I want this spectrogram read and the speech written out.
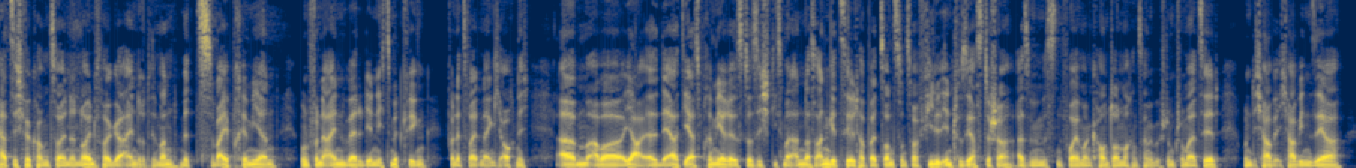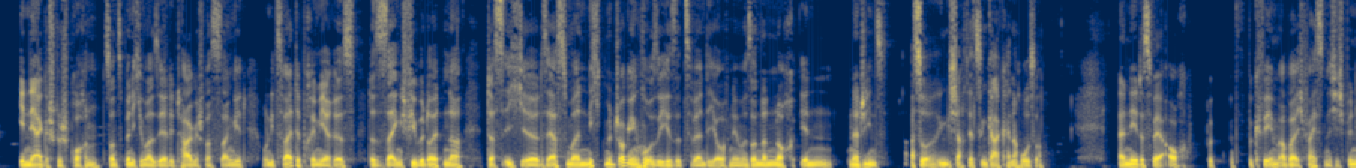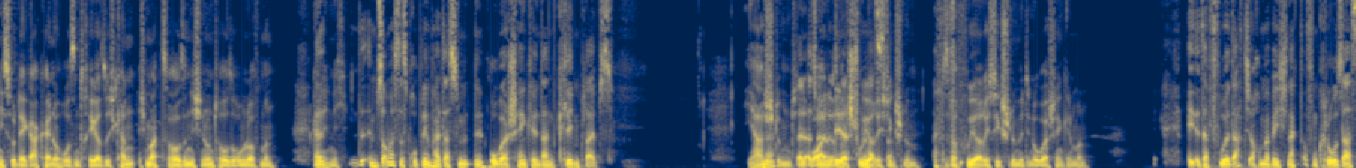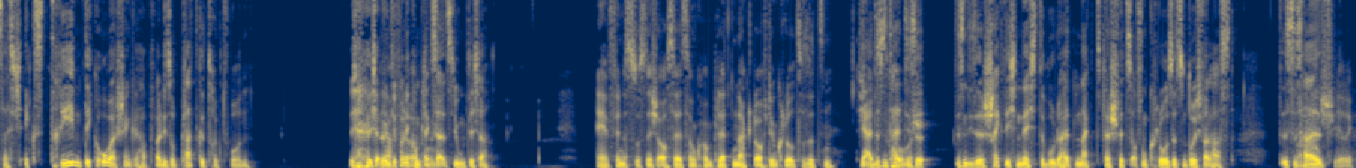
Herzlich willkommen zu einer neuen Folge Ein Drittel Mann mit zwei Premieren und von der einen werdet ihr nichts mitkriegen, von der zweiten eigentlich auch nicht. Ähm, aber ja, äh, der, die erste Premiere ist, dass ich diesmal anders angezählt habe als sonst und zwar viel enthusiastischer. Also wir müssten vorher mal einen Countdown machen, das haben wir bestimmt schon mal erzählt. Und ich habe, ich habe ihn sehr energisch gesprochen, sonst bin ich immer sehr lethargisch, was es angeht. Und die zweite Premiere ist, das ist eigentlich viel bedeutender, dass ich äh, das erste Mal nicht mit Jogginghose hier sitze, während ich aufnehme, sondern noch in einer Jeans. Achso, ich dachte jetzt in gar keiner Hose. Äh, nee, das wäre auch be bequem, aber ich weiß nicht, ich bin nicht so der gar keine Hosenträger. Also ich kann, ich mag zu Hause nicht in Unterhose rumlaufen, Mann. Kann Äh, ich nicht. Im Sommer ist das Problem halt, dass du mit den Oberschenkeln dann kleben bleibst. Ja, ne? stimmt. Also Boah, das war früher richtig dann- schlimm. Das war früher richtig schlimm mit den Oberschenkeln, Mann. Da früher dachte ich auch immer, wenn ich nackt auf dem Klo saß, dass ich extrem dicke Oberschenkel habe, weil die so platt gedrückt wurden. Ich, ich hatte Ja, irgendwie voll die Komplexe Punkt. als Jugendlicher. Ey, findest du es nicht auch seltsam, komplett nackt auf dem Klo zu sitzen? Ich ja, das sind halt komisch. diese, das sind diese schrecklichen Nächte, wo du halt nackt verschwitzt auf dem Klo sitzt und Durchfall hast. Das ist Ah, halt, schwierig.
